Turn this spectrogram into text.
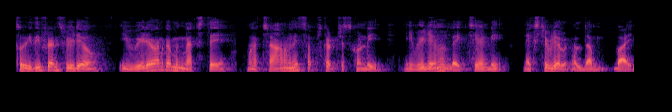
సో ఇది ఫ్రెండ్స్ వీడియో. ఈ వీడియో కనుక మీకు నచ్చితే మన ఛానల్ని సబ్స్క్రైబ్ చేసుకోండి. ఈ వీడియోను లైక్ చేయండి. నెక్స్ట్ వీడియోలో కలుద్దాం. బాయ్.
